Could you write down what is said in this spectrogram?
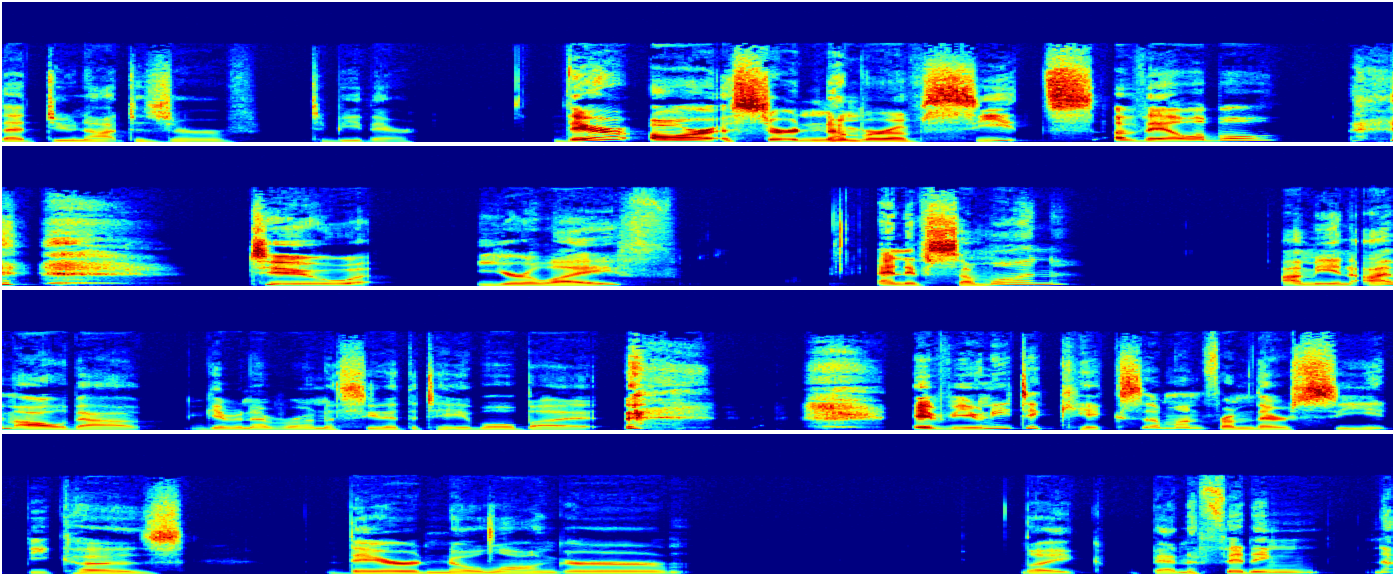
that do not deserve to be there. There are a certain number of seats available to your life. And if someone, I mean, I'm all about giving everyone a seat at the table, but if you need to kick someone from their seat because they're no longer like benefiting no,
